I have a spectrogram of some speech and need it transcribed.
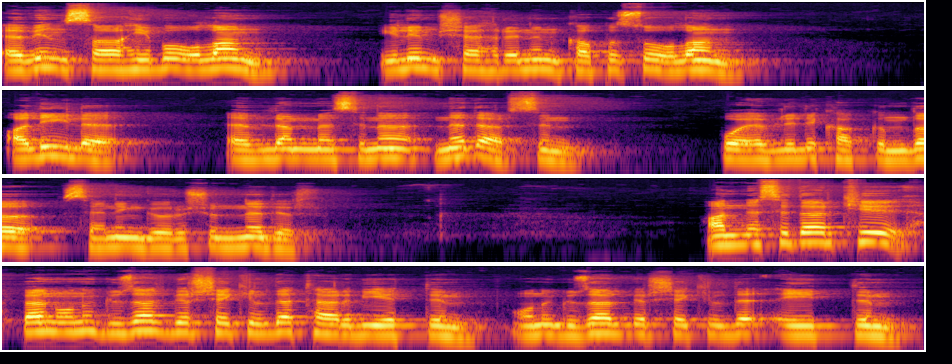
evin sahibi olan ilim şehrinin kapısı olan Ali ile evlenmesine ne dersin? Bu evlilik hakkında senin görüşün nedir? Annesi der ki ben onu güzel bir şekilde terbiye ettim. Onu güzel bir şekilde eğittim.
